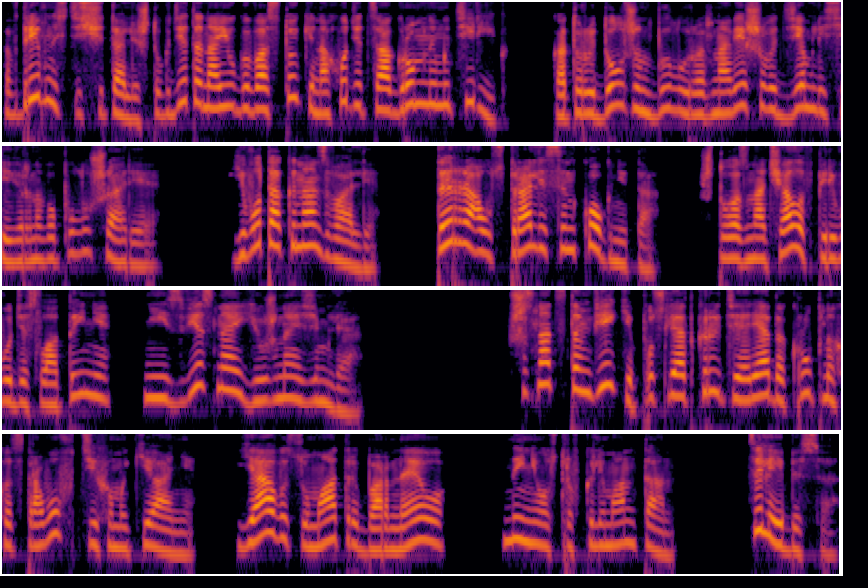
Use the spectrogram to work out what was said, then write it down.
В древности считали, что где-то на юго-востоке находится огромный материк, который должен был уравновешивать земли северного полушария. Его так и назвали – Terra Australis Incognita, что означало в переводе с латыни «неизвестная южная земля». В XVI веке, после открытия ряда крупных островов в Тихом океане – Явы, Суматры, Борнео, ныне остров Калимантан, Целебеса,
